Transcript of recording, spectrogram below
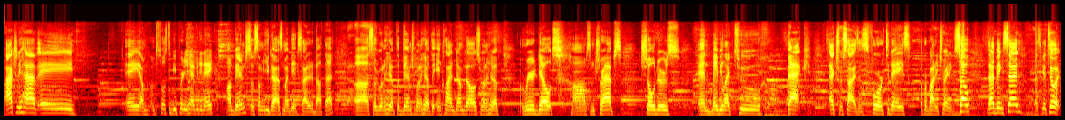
I actually have a, a I'm, I'm supposed to be pretty heavy today on bench, so some of you guys might be excited about that. Uh, so we're gonna hit up the bench, we're gonna hit up the incline dumbbells, we're gonna hit up rear delts, um, some traps, shoulders, and maybe like two back exercises for today's upper body training. So that being said, let's get to it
